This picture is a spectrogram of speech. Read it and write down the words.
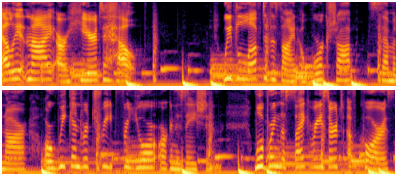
Elliot and I are here to help. We'd love to design a workshop, seminar, or weekend retreat for your organization. We'll bring the psych research, of course,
